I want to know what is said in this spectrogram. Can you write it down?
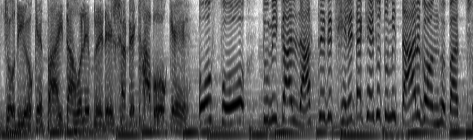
যদি ওকে পাই তাহলে ব্রেডের সাথে খাব ওকে। ওফো, তুমি কাল রাত্রে যে ছেলেটা খেয়েছো, তুমি তার গন্ধ পাচ্ছ।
